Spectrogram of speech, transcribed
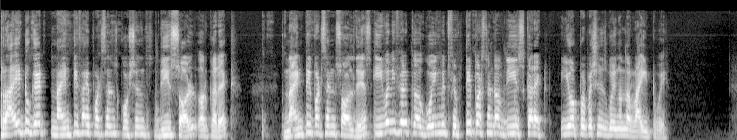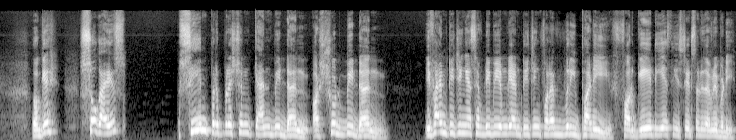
try to get 95% questions these solved or correct. 90% solve this. Even if you're going with 50% of these correct your preparation is going on the right way. Okay? So guys same preparation can be done or should be done. If i'm teaching sfd bmd i'm teaching for everybody for gate ESE, state service everybody.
